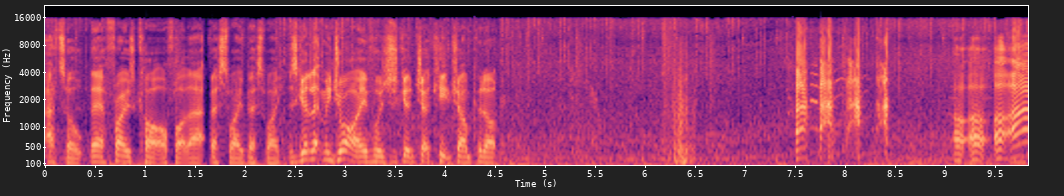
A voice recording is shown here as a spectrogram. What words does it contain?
at all. There, throws cart off like that. Best way, best way. Is he going to let me drive or is he just going to keep jumping on? oh, oh, oh, no!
